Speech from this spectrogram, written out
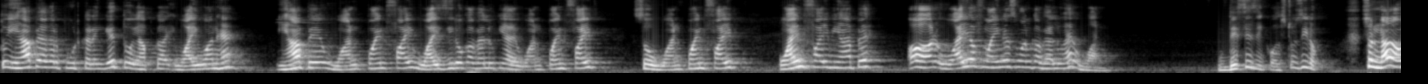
तो यहाँ पे अगर पुट करेंगे तो आपका y1 है। यहाँ पे 1.5 y0 का वैल्यू क्या है? 1.5 सो 1.5 0.5 यहाँ पे और y ऑफ़ माइनस वन का वैल्यू है 1 this is equals to zero so now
